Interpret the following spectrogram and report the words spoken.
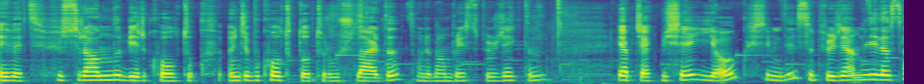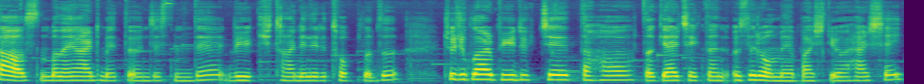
Evet, hüsranlı bir koltuk. Önce bu koltukta oturmuşlardı. Sonra ben burayı süpürecektim. Yapacak bir şey yok. Şimdi süpüreceğim. Lila sağ olsun bana yardım etti öncesinde. Büyük taneleri topladı. Çocuklar büyüdükçe daha da gerçekten özel olmaya başlıyor her şey.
